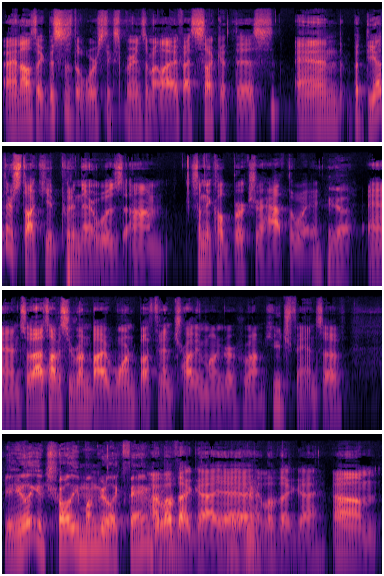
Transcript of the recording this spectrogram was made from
And I was like, this is the worst experience of my life. I suck at this. And but the other stock he had put in there was um, something called Berkshire Hathaway. Yeah. And so that's obviously run by Warren Buffett and Charlie Munger, who I'm huge fans of. Yeah, you're like a Charlie Munger like fan. I love that guy. Yeah, yeah, I love that guy. Um,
